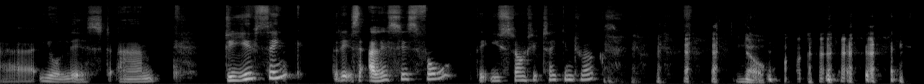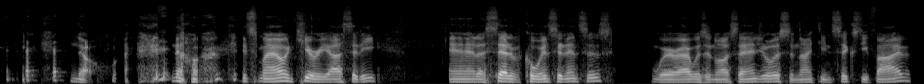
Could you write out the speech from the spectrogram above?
uh, your list. Um, do you think that it's Alice's fault that you started taking drugs? no. no. No. It's my own curiosity and a set of coincidences where I was in Los Angeles in 1965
